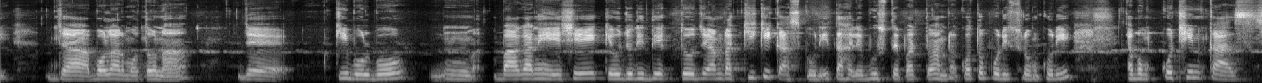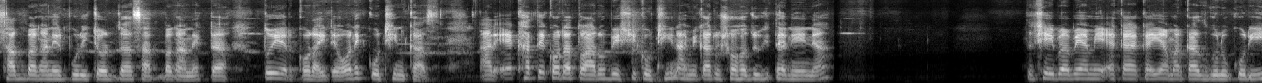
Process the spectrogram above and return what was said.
যা বলার মতো না যে কি বলব বাগানে এসে কেউ যদি দেখতো যে আমরা কি কি কাজ করি, তাহলে বুঝতে পারতো আমরা কত পরিশ্রম করি এবং কঠিন কাজ, সাত বাগানের পরিচর্যা ছাদ বাগান একটা তৈরি করা, এটা অনেক কঠিন কাজ। আর এক হাতে করা তো আরও বেশি কঠিন, আমি কারও সহযোগিতা নিই না। তো সেইভাবে আমি একা একাই আমার কাজগুলো করি।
